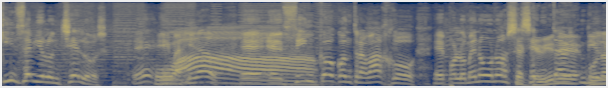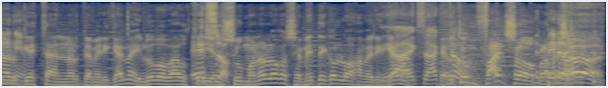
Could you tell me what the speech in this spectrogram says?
15 violonchelos, ¿eh? Guau. Imaginaos, eh, eh, cinco con trabajo, eh, por lo menos unos O sea, que 60 viene una orquesta norteamericana y luego va usted y en Eso. Su monólogo se mete con los americanos. Exacto. Es usted un falso, Pero profesor.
